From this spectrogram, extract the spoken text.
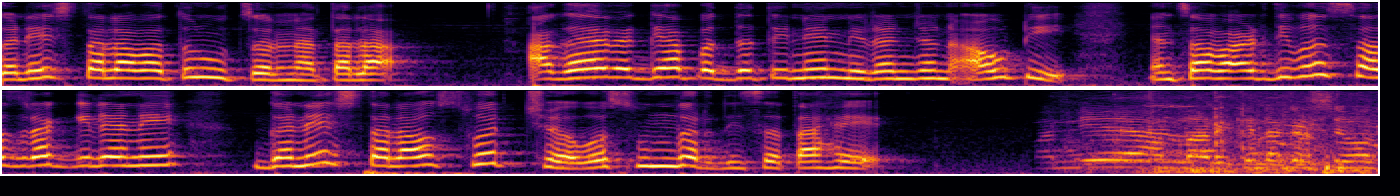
गणेश तलावातून उचलण्यात आला. आगळ्या वेगळ्या पद्धतीने निरंजन आवटी यांचा वाढदिवस साजरा केल्याने गणेश तलाव स्वच्छ व सुंदर दिसत आहे. माननीय लाडके नगरसेवक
